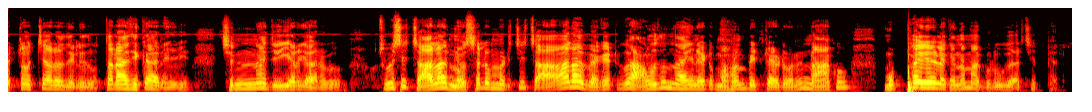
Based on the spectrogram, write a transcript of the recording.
ఎట్లా వచ్చారో తెలియదు ఉత్తరాధికారి చిన్న జయ్యర్ గారు చూసి చాలా నొసలు ముడిచి చాలా వెగటుగా ఆముదం తాగినట్టు మొహం పెట్టాడు అని నాకు ముప్పై ఏళ్ళ కింద మా గురువు గారు చెప్పారు.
